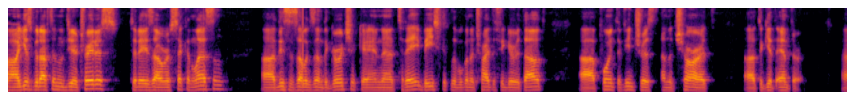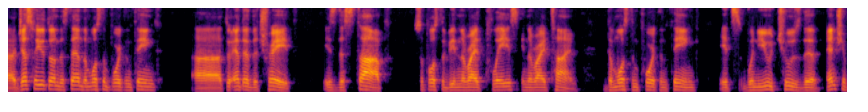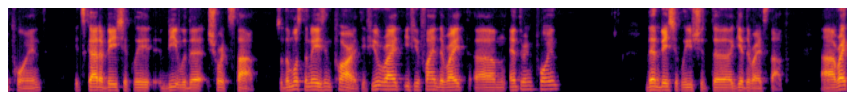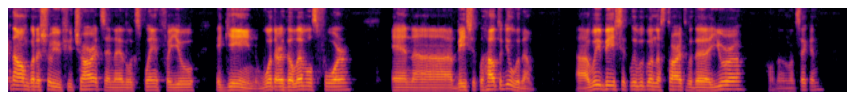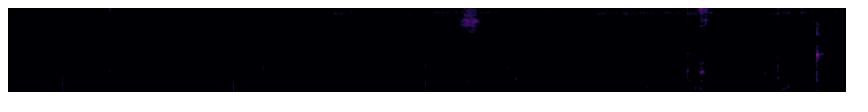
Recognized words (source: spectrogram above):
Uh, yes, good afternoon, dear traders. Today is our second lesson. Uh, this is Alexander Gerchik, and uh, today basically we're going to try to figure it out. Uh, point of interest on the chart uh, to get enter. Uh, just for you to understand, the most important thing to enter the trade is the stop supposed to be in the right place in the right time. The most important thing it's when you choose the entry point, it's got to basically be with a short stop. So the most amazing part, if you write, if you find the right um, entering point, then basically you should uh, get the right stop. Uh, right now, I'm going to show you a few charts and I'll explain for you again what are the levels for and uh, basically how to deal with them. Uh, we basically we're going to start with the euro. Hold on one second.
